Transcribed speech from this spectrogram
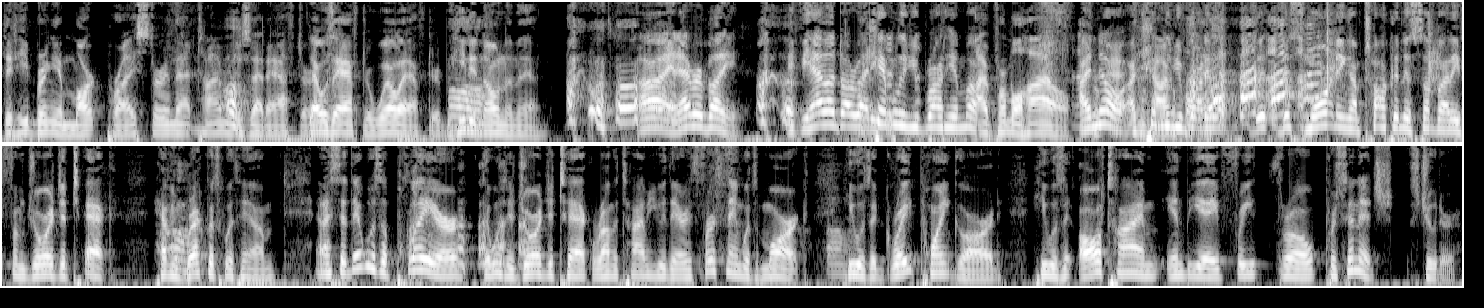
Did he bring in Mark Price during that time, or was that after? That was after, well after, but he didn't oh. own them then. All right, everybody, if you haven't already, I can't believe you brought him up. I'm from Ohio. I know. I can't believe you brought him up. Th- This morning, I'm talking to somebody from Georgia Tech, having oh. breakfast with him, and I said there was a player that went to Georgia Tech around the time you were there. His first name was Mark. He was a great point guard. He was an all-time NBA free throw percentage shooter,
